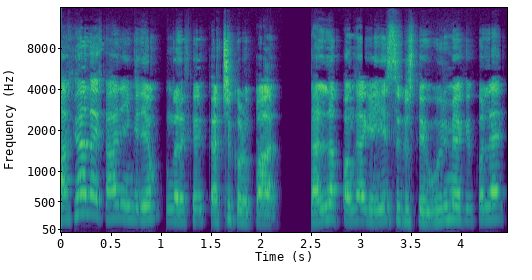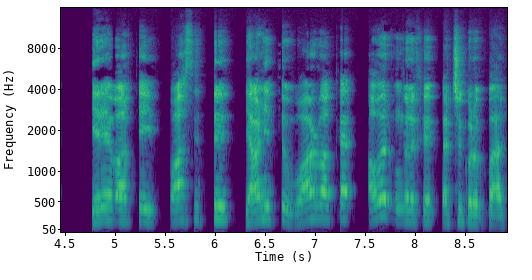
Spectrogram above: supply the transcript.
சகல காரியங்களையும் உங்களுக்கு கற்றுக் கொடுப்பார். நல்ல பங்காக இயேசு கிறிஸ்துவை உரிமையாக்கிக் கொள்ள இறை வார்த்தையை வாசித்து தியானித்து வாழ்வாக்க அவர் உங்களுக்கு கற்றுக் கொடுப்பார்.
